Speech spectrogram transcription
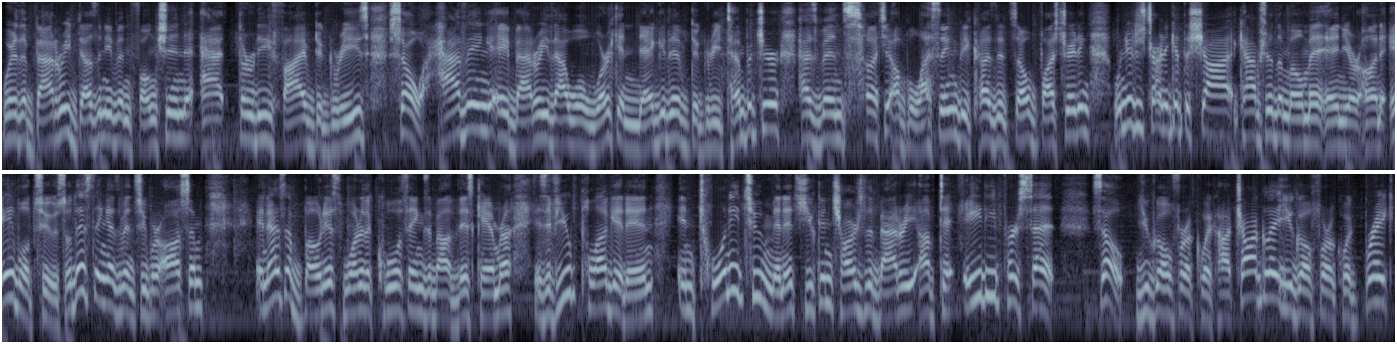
where the battery doesn't even function at 35 degrees. So having a battery that will work in negative degree temperature has been such a blessing because it's so frustrating when you're just trying to get the shot, capture the moment, and you're unable to. So this thing has been super awesome. And as a bonus, one of the cool things about this camera is if you plug it in, in 22 minutes, you can charge the battery up to 80%. So you go for a quick hot chocolate, you go for a quick break,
